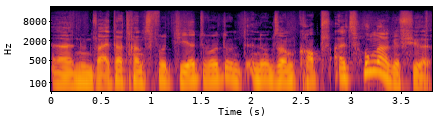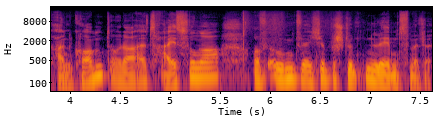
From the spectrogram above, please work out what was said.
äh, nun weiter transportiert wird und in unserem Kopf als Hungergefühl ankommt oder als Heißhunger auf irgendwelche bestimmten Lebensmittel.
